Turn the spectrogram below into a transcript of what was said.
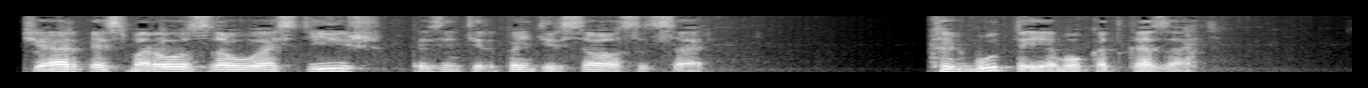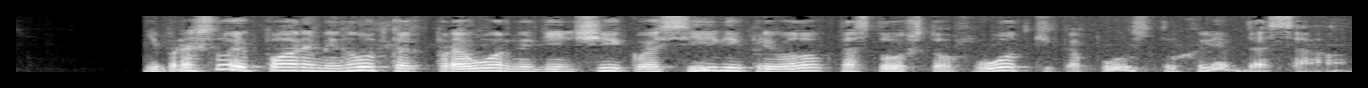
Чаркой с мороза угостишь, поинтересовался царь. Как будто я мог отказать. Не прошло и пары минут, как проворный денщик Василий приволок на стол штоф водки, капусту, хлеб да сало.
